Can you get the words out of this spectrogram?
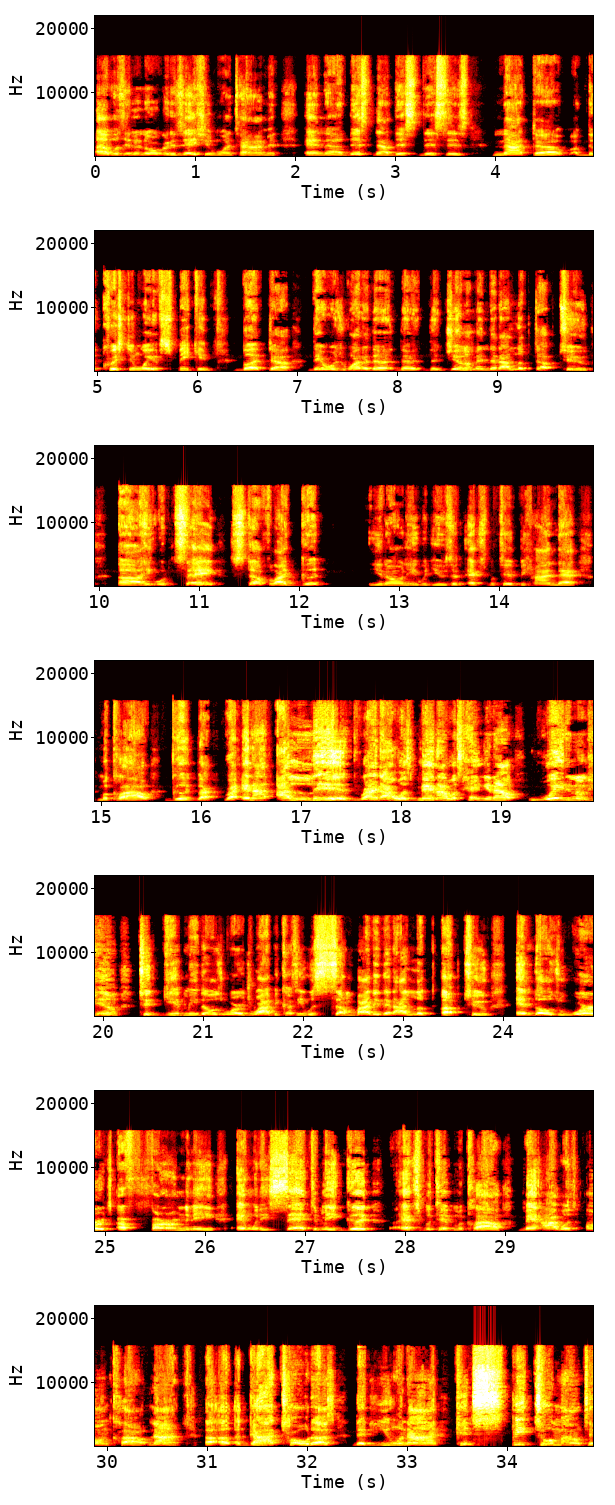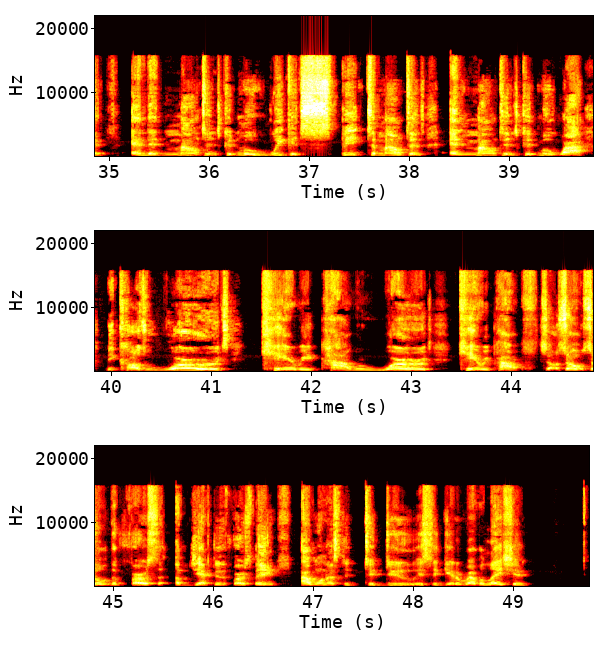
I was in an organization one time, and and uh, this now this this is not uh, the Christian way of speaking, but uh, there was one of the, the the gentlemen that I looked up to. Uh, he would say stuff like "good you know, and he would use an expletive behind that. McCloud, good, right? And I, I lived, right? I was, man, I was hanging out, waiting on him to give me those words. Why? Because he was somebody that I looked up to, and those words affirmed me. And when he said to me, good expletive, McCloud, man, I was on cloud nine. Uh, uh, God told us that you and I can speak to a mountain and that mountains could move. We could speak to mountains and mountains could move. Why? Because words carry power. Words carry power. So, so, so the first objective, the first thing I want us to, to do is to get a revelation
